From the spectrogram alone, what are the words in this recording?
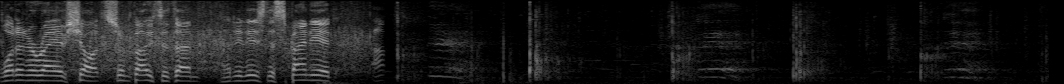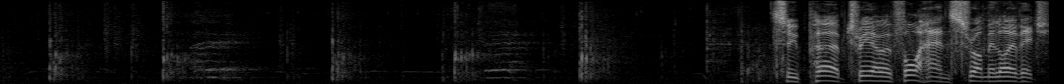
What an array of shots from both of them. And it is the Spaniard Superb trio of forehands from Milojevic.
